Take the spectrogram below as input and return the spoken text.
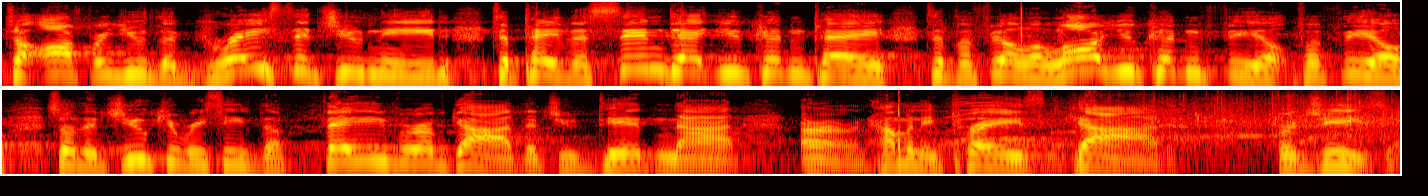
to offer you the grace that you need to pay the sin debt you couldn't pay, to fulfill the law you couldn't feel, fulfill, so that you can receive the favor of God that you did not earn. How many praise God for Jesus?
